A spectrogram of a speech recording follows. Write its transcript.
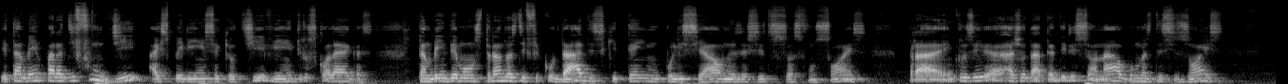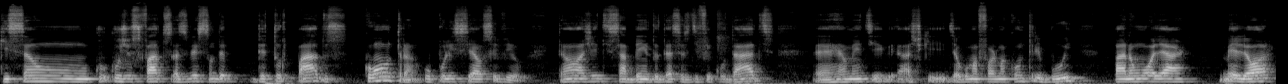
e também para difundir a experiência que eu tive entre os colegas também demonstrando as dificuldades que tem um policial no exercício de suas funções, para inclusive ajudar até a direcionar algumas decisões que são cujos fatos às vezes são de, deturpados contra o policial civil. Então a gente sabendo dessas dificuldades, é, realmente acho que de alguma forma contribui para um olhar melhor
